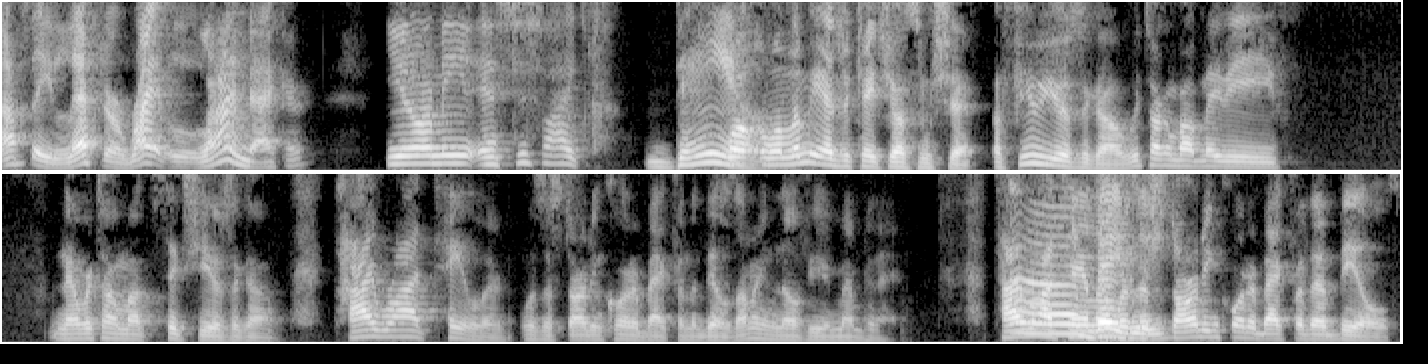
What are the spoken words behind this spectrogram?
I'd say left or right linebacker. You know what I mean? It's just like, damn. Well, well, let me educate you on some shit. A few years ago, we're talking about maybe. Now we're talking about six years ago. Tyrod Taylor was a starting quarterback from the Bills. I don't even know if you remember that. Tyrod Uh, Taylor was a starting quarterback for the Bills,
